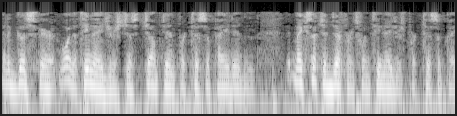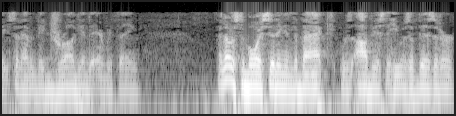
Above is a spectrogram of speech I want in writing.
And a good spirit. Boy, the teenagers just jumped in, participated, and it makes such a difference when teenagers participate instead of having to be drug into everything. I noticed a boy sitting in the back. It was obvious that he was a visitor.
